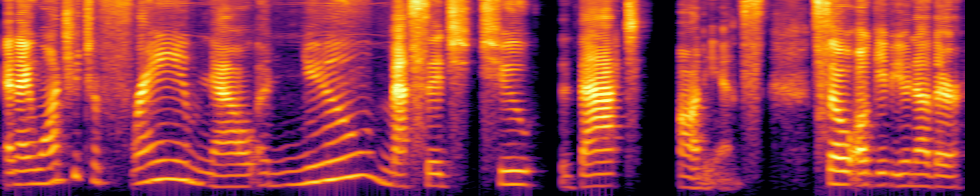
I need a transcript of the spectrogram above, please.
And I want you to frame now a new message to that audience. So I'll give you another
